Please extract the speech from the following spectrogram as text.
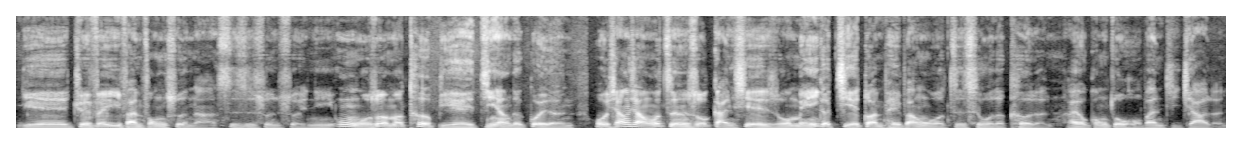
也绝非一帆风顺啊，事事顺遂。你问我说有没有特别敬仰的贵人？我想想，我只能说感谢说每一个阶段陪伴我、支持我的客人，还有工作伙伴及家人。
